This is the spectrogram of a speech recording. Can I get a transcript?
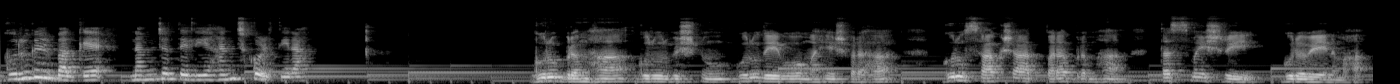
ಗುರುಗಳ ಬಗ್ಗೆ ನಮ್ ಜೊತೆಲಿ ಹಂಚ್ಕೊಳ್ತೀರಾ? ಗುರು ಬ್ರಹ್ಮ, ಗುರು ವಿಷ್ಣು ಗುರುದೇವೋ ಮಹೇಶ್ವರ, ಗುರು ಸಾಕ್ಷಾತ್ ಪರಬ್ರಹ್ಮ, ತಸ್ಮೈ ಶ್ರೀ ಗುರುವೇ ನಮಃ.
